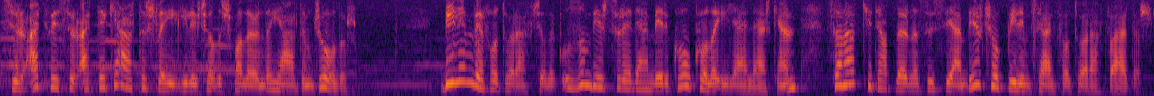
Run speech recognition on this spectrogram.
sürat ve süratteki artışla ilgili çalışmalarında yardımcı olur. Bilim ve fotoğrafçılık uzun bir süreden beri kol kola ilerlerken sanat kitaplarına süsleyen birçok bilimsel fotoğraf vardır.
